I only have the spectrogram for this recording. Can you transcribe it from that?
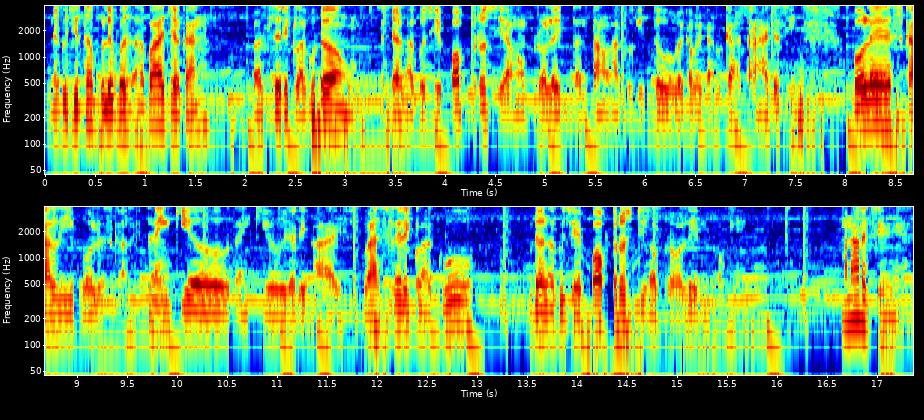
Nego Cita boleh bahas apa aja kan? Bahas lirik lagu dong. Ada lagu J-pop terus yang ngobrolin tentang lagu gitu. WK WK WK serang aja sih. Boleh sekali boleh sekali. Thank you thank you dari Ice bahas lirik lagu udah lagu J-pop terus diobrolin oke. Okay. menarik sih ini.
